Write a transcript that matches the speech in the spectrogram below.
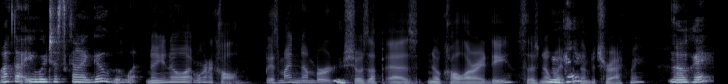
I thought you were just going to Google it. no, you know what? We're gonna call because my number shows up as no caller ID, so there's no way for them to track me. Okay.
